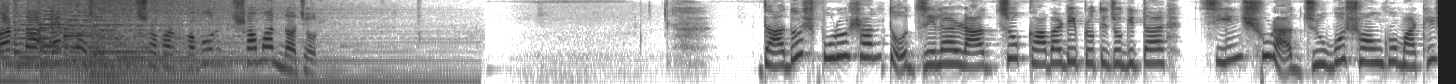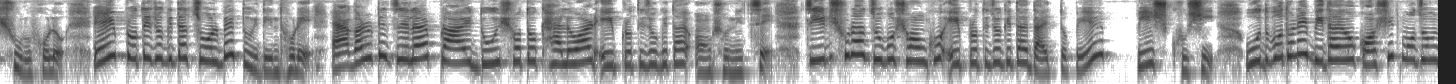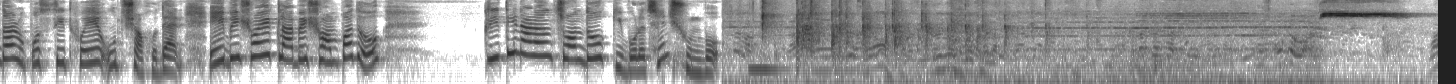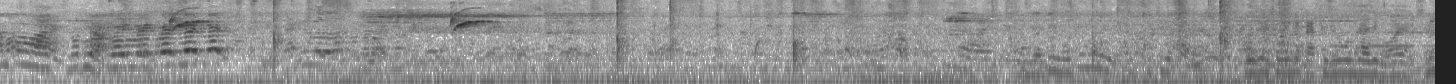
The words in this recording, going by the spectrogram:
বার্তা এক নজর, সবার খবর সমান নজর। দ্বাদশ পুরুষান্ত জেলার রাজ্য কাবাডি প্রতিযোগিতা চিনসুরা যুব সংঘ মাঠে শুরু হলো। এই প্রতিযোগিতা চলবে দুই দিন ধরে। এগারোটি জেলার প্রায় দুই শত খেলোয়াড় এই প্রতিযোগিতায় অংশ নিচ্ছে। চিনসুরা যুব সংঘ এই প্রতিযোগিতায় দায়িত্ব পেয়ে বেশ খুশি। উদ্বোধনে বিধায়ক অসিত মজুমদার উপস্থিত হয়ে উৎসাহ দেন। এই বিষয়ে ক্লাবের সম্পাদক কৃতিনারায়ণ চন্দ কি বলেছেন শুনব। প্র্যাকটিসের মধ্যে আজ ভয় আছে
